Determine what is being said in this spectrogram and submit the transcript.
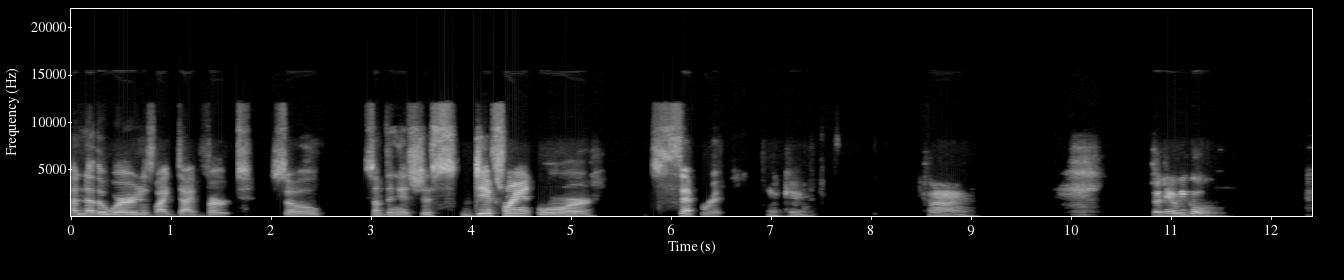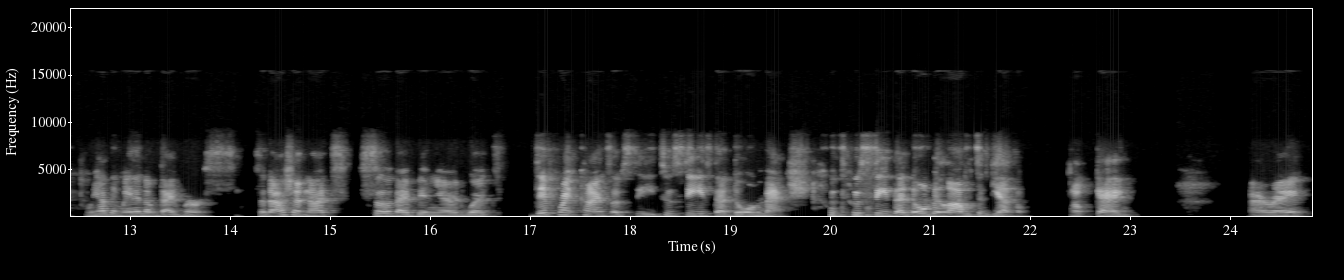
another word is like divert. So something that's just different or separate. Okay. Fine. So there we go. We have the meaning of diverse. So thou shalt not sow thy vineyard with different kinds of seed, two seeds that don't match, two seeds that don't belong together. Okay. All right.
